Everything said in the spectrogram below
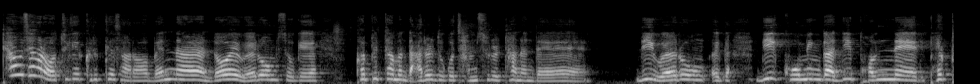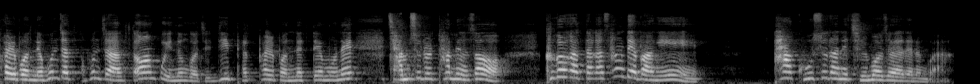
평생을 어떻게 그렇게 살아? 맨날 너의 외로움 속에 걸핏하면 나를 두고 잠수를 타는데 네 외로움 그러니까 네 고민과 네 번뇌 108번뇌 혼자 혼자 떠안고 있는 거지. 네 108번뇌 때문에 잠수를 타면서 그걸 갖다가 상대방이 다 고스란히 짊어져야 되는 거야.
